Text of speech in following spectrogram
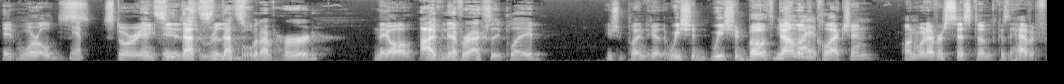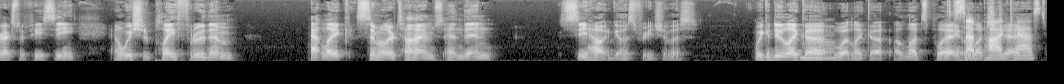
it worlds Yep. story. and see, is that's really that's cool. what I've heard. And they all I've never actually played. You should play them together. We should we should both You download play the collection on whatever system because they have it for Xbox PC, and we should play through them at like similar times and then see how it goes for each of us. We could do like a Mhm. what like a, a let's play Sub a let's chat. podcast.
